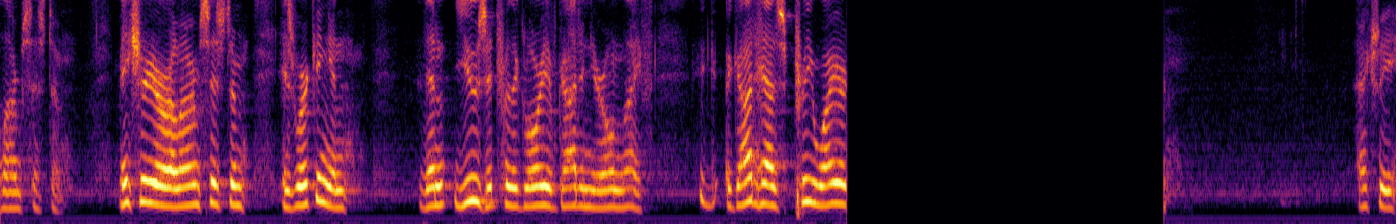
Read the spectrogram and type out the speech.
alarm system. Make sure your alarm system is working and then use it for the glory of God in your own life. God has pre wired. Actually,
